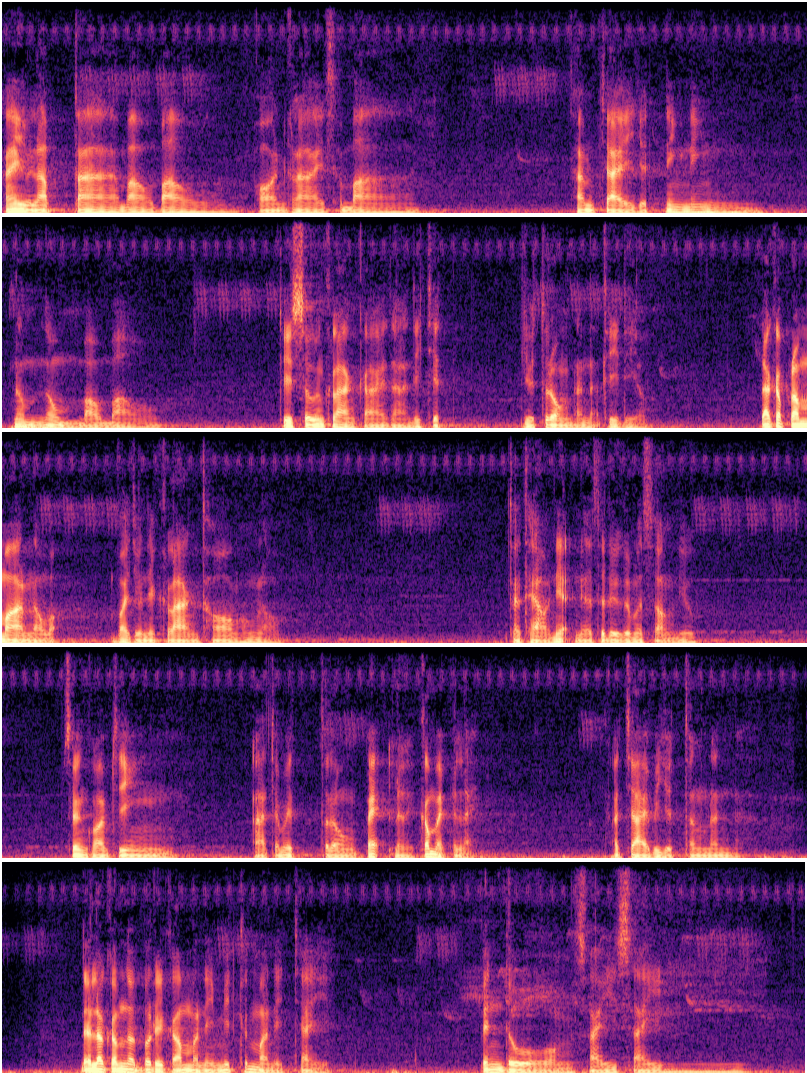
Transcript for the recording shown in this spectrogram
ให้หลับตาเบาๆผ่อนคลายสบาย ทำใจหยุดนิ่งๆนุ่มๆเบาๆที่ศูนย์กลางกายฐานที่เจ็ดอยู่ตรงนั้นนะที่เดียว แล้วก็ประมาณเราว่าอยู่ในกลางท้องของเรา แต่แถวเนี้ยเหนือสะดือกันมาสองนิ้ว ซึ่งความจริงอาจจะไม่ตรงเป๊ะเลยก็ไม่เป็นไรอาใจไปหยุดตรงนั้นแต่เรากำหนดบริกรรมมาในมิตขึ้นมาในใจ เป็นดวงใส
